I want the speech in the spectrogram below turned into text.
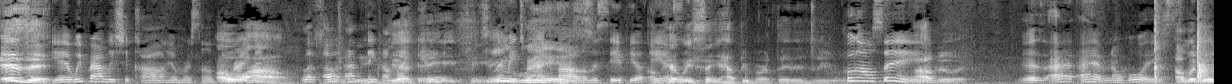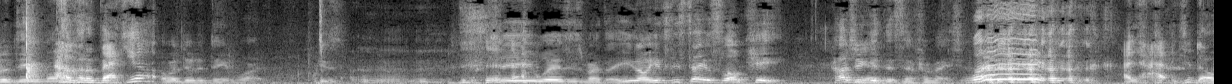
is it? Yeah, we probably should call him or something. Oh, right now. wow. Look, oh, I think I Yeah, might do can that. you- can you- Let me try and call him and see if he'll Okay, answer. Can we sing happy birthday to G. Wiz? Who gonna sing? I'll do it. Because I, I have no voice. I'm gonna do the Dean I'm gonna back you up. I'm gonna do the Dean Martin. He's G was his birthday. You know, he's, he stays low key. How'd you Yeah. get this information? What? I, I, you know,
